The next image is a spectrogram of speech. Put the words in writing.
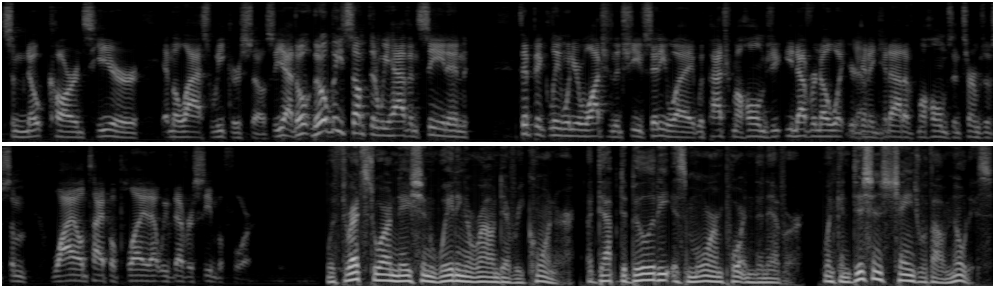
some note cards here in the last week or so. So yeah, there'll, there'll be something we haven't seen, and typically when you're watching the Chiefs anyway with Patrick Mahomes, you, you never know what you're yeah. going to get out of Mahomes in terms of some wild type of play that we've never seen before. With threats to our nation waiting around every corner, adaptability is more important than ever. When conditions change without notice,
